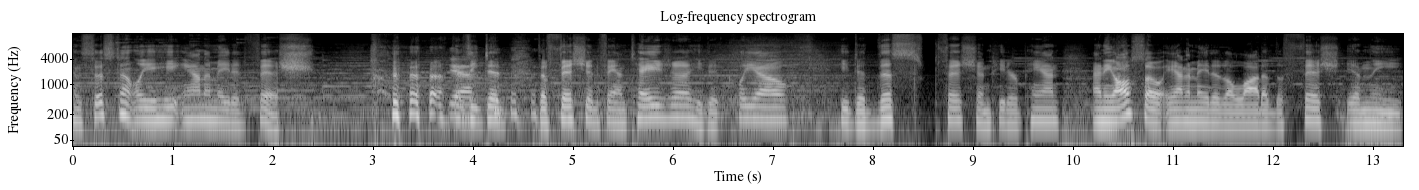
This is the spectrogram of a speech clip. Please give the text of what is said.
consistently he animated fish. Because Yeah. he did the fish in Fantasia, he did Cleo, he did this fish in Peter Pan, and he also animated a lot of the fish in the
